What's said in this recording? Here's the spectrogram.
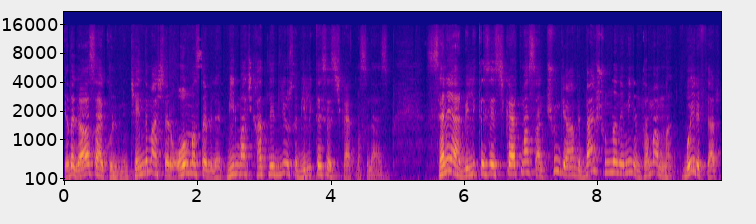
ya da Galatasaray kulübünün kendi maçları olmasa bile bir maç katlediliyorsa birlikte ses çıkartması lazım. Sen eğer birlikte ses çıkartmazsan çünkü abi ben şundan eminim tamam mı? Bu herifler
